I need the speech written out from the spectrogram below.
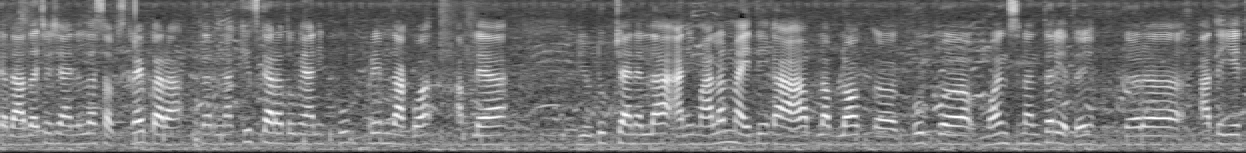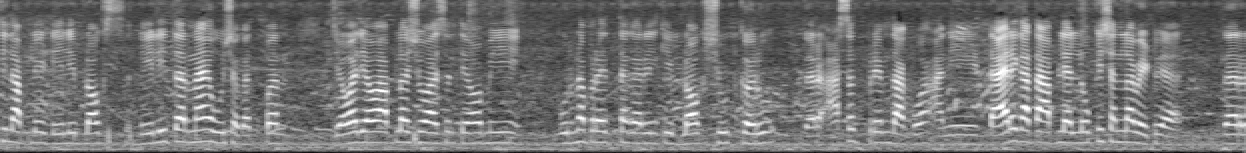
का दादाच्या चॅनलला सबस्क्राईब करा. तर नक्कीच करा तुम्ही आणि खूप प्रेम दाखवा आपल्या यूट्यूब चॅनलला आणि मला माहिती आहे का हा आपला ब्लॉग खूप मंथ्स नंतर येतो आहे तर आता येतील आपले डेली ब्लॉग्स डेली तर नाही होऊ शकत पण जेव्हा जेव्हा आपला शो असेल तेव्हा मी पूर्ण प्रयत्न करेल की ब्लॉग शूट करू. तर असंच प्रेम दाखवा आणि डायरेक्ट आता आपल्या लोकेशनला भेटूया. तर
